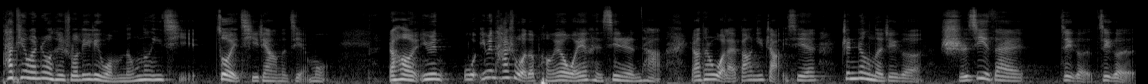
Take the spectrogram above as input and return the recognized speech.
他听完之后，他就说：“丽丽，我们能不能一起做一期这样的节目？”然后因为我因为他是我的朋友，我也很信任他。然后他说我来帮你找一些真正的这个实际在这个这个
